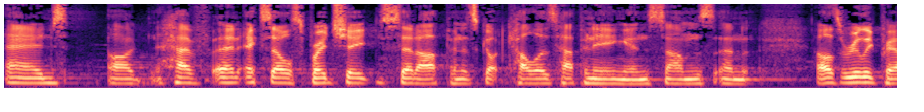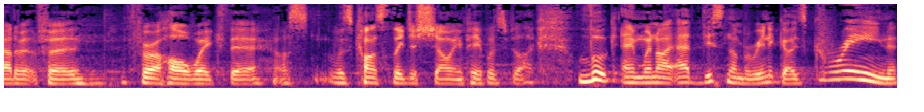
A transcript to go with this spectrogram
and I have an Excel spreadsheet set up, and it's got colours happening and sums, and I was really proud of it for, for a whole week there. I was, was constantly just showing people to be like, look, and when I add this number in, it goes green.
